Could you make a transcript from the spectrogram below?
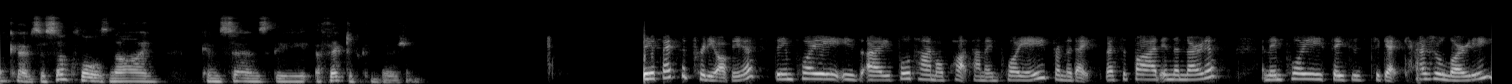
Okay, so subclause nine concerns the effect of conversion. The effects are pretty obvious. The employee is a full-time or part-time employee from the date specified in the notice, the employee ceases to get casual loading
